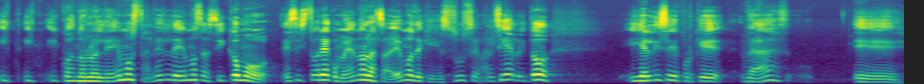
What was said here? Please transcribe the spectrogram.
Y, cuando lo leemos, tal vez leemos así como esa historia, como ya no la sabemos, de que Jesús se va al cielo y todo. Y él dice, porque. Eh,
